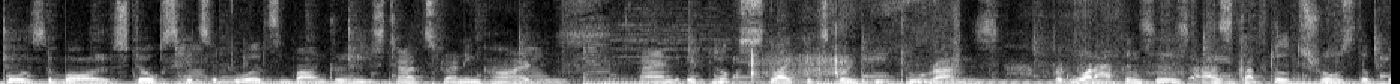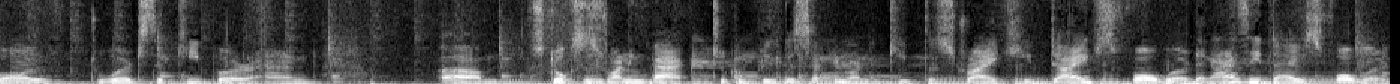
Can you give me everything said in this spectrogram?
bowls the ball, Stokes hits it towards the boundary, he starts running hard, and it looks like it's going to be two runs. But what happens is, as Guptill throws the ball towards the keeper and um, Stokes is running back to complete the second run and keep the strike. He dives forward, and as he dives forward,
